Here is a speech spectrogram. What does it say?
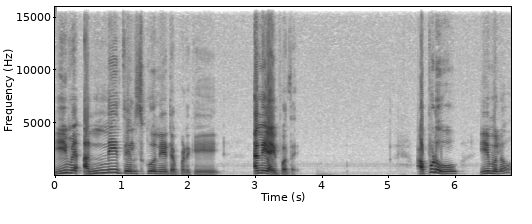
ఈమె అన్నీ తెలుసుకునేటప్పటికీ అన్నీ అయిపోతాయి. అప్పుడు ఈమెలో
